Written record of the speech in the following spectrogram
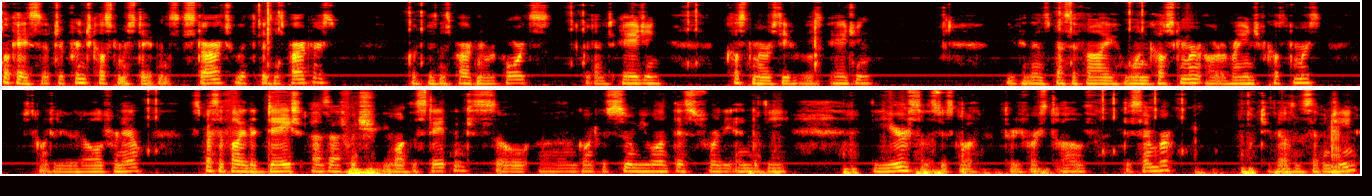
Okay, so to print customer statements, start with business partners, go to business partner reports, go down to aging, customer receivables aging. You can then specify one customer or a range of customers. I'm Just going to leave it all for now. Specify the date as at which you want the statement. So uh, I'm going to assume you want this for the end of the, the year. So let's just go 31st of December 2017.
